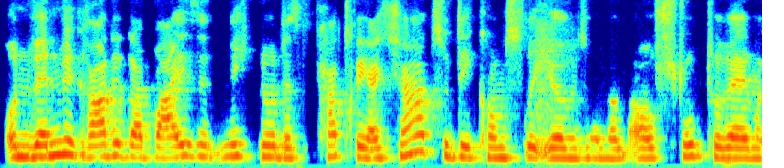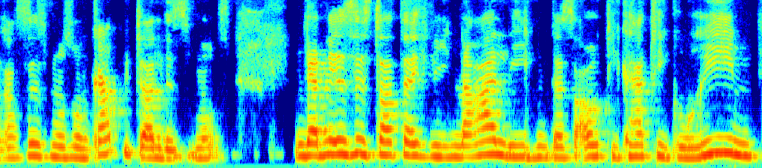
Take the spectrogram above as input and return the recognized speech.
Und wenn wir gerade dabei sind, nicht nur das Patriarchat zu dekonstruieren, sondern auch strukturellen Rassismus und Kapitalismus, dann ist es tatsächlich naheliegend, dass auch die Kategorien,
